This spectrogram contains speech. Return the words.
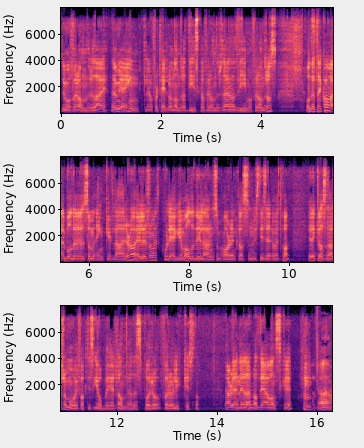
du må forandre deg. Det er mye enklere å fortelle noen andre at de skal forandre seg, enn at vi må forandre oss. Og Dette kan være både som enkeltlærer da, eller som et kollegium, alle de lærerne som har den klassen. Hvis de sier vet du hva, i den klassen her så må vi faktisk jobbe helt annerledes for å, for å lykkes. Da. Er du enig i det? At det er vanskelig? ja, ja.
